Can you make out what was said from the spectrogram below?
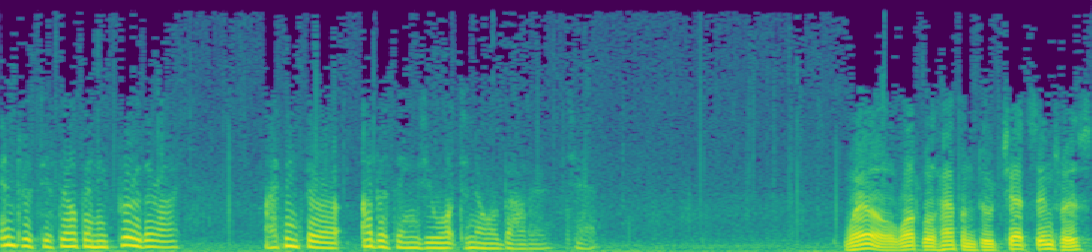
interest yourself any further, I, I think there are other things you ought to know about her, Chet. Well, what will happen to Chet's interest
